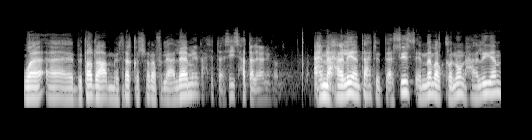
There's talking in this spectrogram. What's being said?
وبتضع ميثاق الشرف الإعلامي. تحت التأسيس حتى الآن إحنا حاليا تحت التأسيس إنما القانون حاليا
